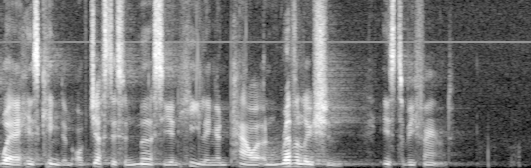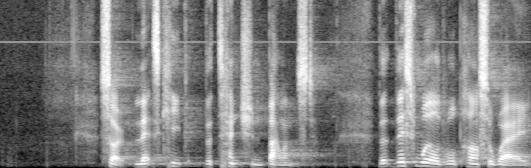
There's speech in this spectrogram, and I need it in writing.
where his kingdom of justice and mercy and healing and power and revolution is to be found. So let's keep the tension balanced. That this world will pass away,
